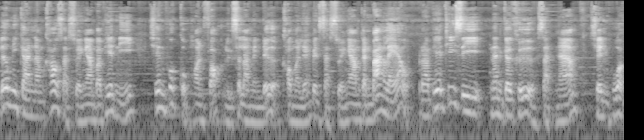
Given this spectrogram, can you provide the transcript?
เริ่มมีการนำเข้าสัตว์สวยงามประเภทนี้ เช่นพวกกบฮอนฟ็อกหรือสลาเมนเดอร์ เข้ามาเลี้ยงเป็นสัตว์สวยงามกันบ้างแล้ว ประเภททีสี่4 นั่นก็คือสัตว์น้ำเช่น พวก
